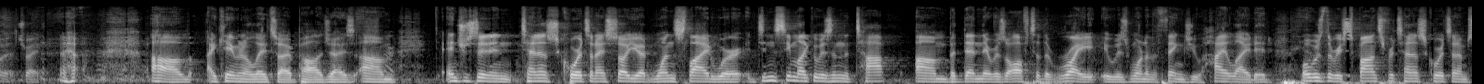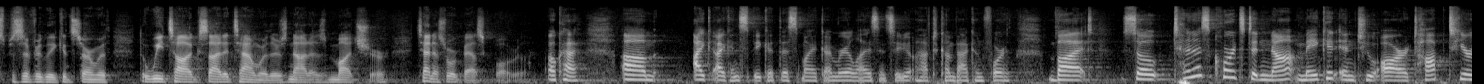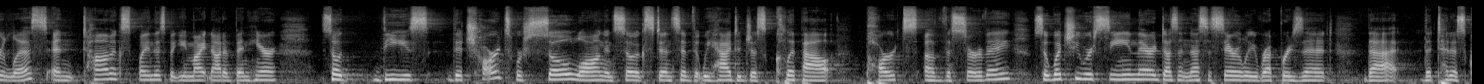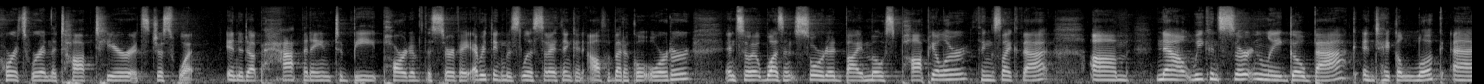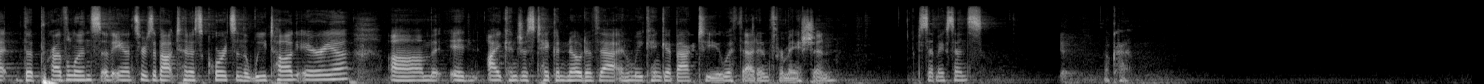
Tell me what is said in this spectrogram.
Oh, that's right. um, I came in a late, so I apologize. Um, Interested in tennis courts, and I saw you had one slide where it didn't seem like it was in the top, um, but then there was off to the right. It was one of the things you highlighted. What was the response for tennis courts? And I'm specifically concerned with the Weatogue side of town where there's not as much, or tennis or basketball, really. Okay. Um, I, I can speak at this, Mike, I'm realizing, so you don't have to come back and forth. But, so tennis courts did not make it into our top tier list, and Tom explained this, but you might not have been here. So these, the charts were so long and so extensive that we had to just clip out parts of the survey. So what you were seeing there doesn't necessarily represent that the tennis courts were in the top tier. It's just what ended up happening to be part of the survey. Everything was listed, I think, in alphabetical order, and so it wasn't sorted by most popular, things like that. Um, now, we can certainly go back and take a look at the prevalence of answers about tennis courts in the Weatogue area. Um, it, I can just take a note of that, and we can get back to you with that information. Does that make sense? Yeah. Okay.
